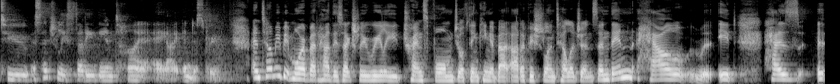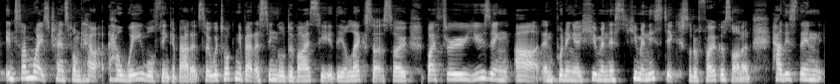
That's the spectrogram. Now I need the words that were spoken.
to essentially study the entire AI industry. And tell me a bit more about how this actually really transformed your thinking about artificial intelligence and then how it has, in some ways, transformed how, how we will think about it. So we're talking about a single device here, the Alexa. So by through using art and putting a humanist, humanistic sort of focus on it, how this then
